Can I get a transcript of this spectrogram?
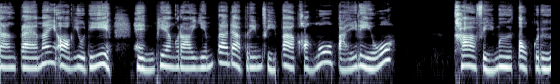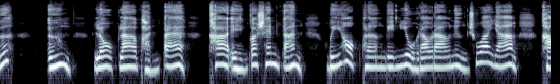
นางแปลไม่ออกอยู่ดี เห็นเพียงรอยยิ้มประดับริมฝีปากของมู่ไปหลิว ข้าฝีมือตกหรือ อืม โลกล่าผันแปร ข้าเองก็เช่นกันวิหกเพลิงบินอยู่ราวๆหนึ่งชั่วยาม เขา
